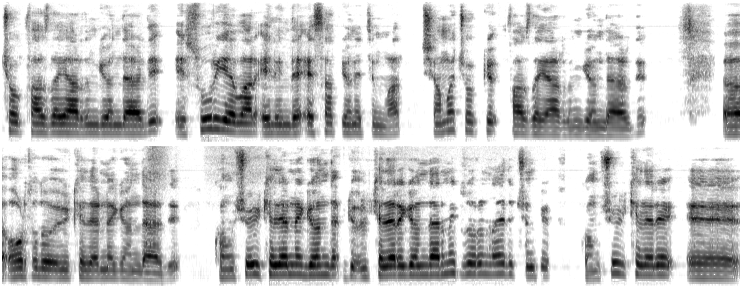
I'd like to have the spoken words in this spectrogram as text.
çok fazla yardım gönderdi. E, Suriye var elinde, Esad yönetim var. Şam'a çok fazla yardım gönderdi. Ee, Orta Doğu ülkelerine gönderdi. Komşu ülkelerine gönder ülkelere göndermek zorundaydı çünkü komşu ülkeleri e,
